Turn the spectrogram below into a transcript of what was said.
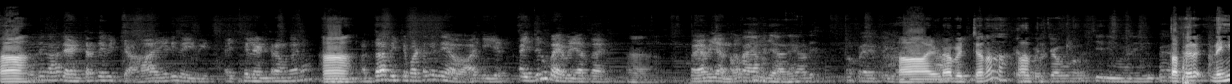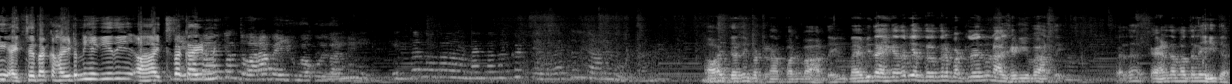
ਹਾਂ? ਉਹਦੇ ਨਾਲ ਲੈਂਟਰ ਦੇ ਵਿੱਚ ਆ ਜਿਹੜੀ ਗਈ ਵੀ ਇੱਥੇ ਲੈਂਟਰ ਆਉਂਦਾ ਨਾ ਹਾਂ। ਅੱਧਾ ਵਿੱਚ ਵੱਟ ਕੇ ਤੇ ਆਵਾ ਜੀ ਇੱਧਰ ਨੂੰ ਪੈ ਜਾਂਦਾ ਹੈ ਹਾਂ। ਪੈ ਵੀ ਜਾਂਦਾ ਪੈਪ ਜਾ ਰਿਹਾ ਪੈਪ ਹੀ ਜਿਹੜਾ ਵਿੱਚ ਹੈ ਨਾ ਆਹ। ਵਿੱਚ ਆਊਗਾ ਚੀਰੀ ਮਾਰੀ ਪੈਪ। ਤਾਂ ਫਿਰ ਨਹੀਂ ਇੱਥੇ ਤੱਕ ਹਾਈਟ ਨਹੀਂ ਹੈਗੀ ਇਹਦੀ? ਆਹ ਇੱਥੇ ਤੱਕ ਹਾਈਟ ਨਹੀਂ? ਦੁਬਾਰਾ ਪੈ ਜਾਊਗਾ ਕੋਈ ਗੱਲ ਨਹੀਂ ਇੱਧਰ ਨੂੰ ਤਾਂ ਮੈਂ ਕਹਿੰਦਾ ਘੱਟੇ ਦਾ ਇੱਧਰ ਜਾਣੇ ਹੋਊਗਾ ਆ ਇੱਧਰ ਦੀ ਪਟਣਾ ਆਪਾਂ ਨੇ ਬਾਹਰ ਦੇ। ਮੈਂ ਵੀ ਤਾਂ ਇਹ ਕਹਿੰਦਾ ਵੀ ਅੰਦਰ ਅੰਦਰ ਪੱਟ ਲੈ ਇਹਨੂੰ ਨਾ ਛੜੀਏ ਬਾਹਰ ਦੇ। ਪਹਿਲਾਂ ਕਹਿਣ ਦਾ ਮਤਲਬ ਇਹੀ ਦਾ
